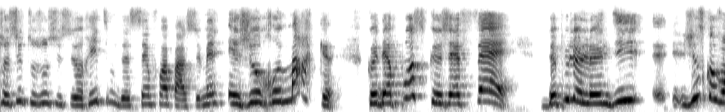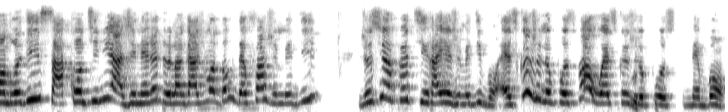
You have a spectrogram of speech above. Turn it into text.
je suis toujours sur ce rythme de cinq fois par semaine et je remarque que des posts que j'ai faits depuis le lundi euh, jusqu'au vendredi, ça continue à générer de l'engagement. Donc, des fois, je me dis, je suis un peu tiraillée. Je me dis, bon, est-ce que je ne pose pas ou est-ce que je pose Mais bon,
